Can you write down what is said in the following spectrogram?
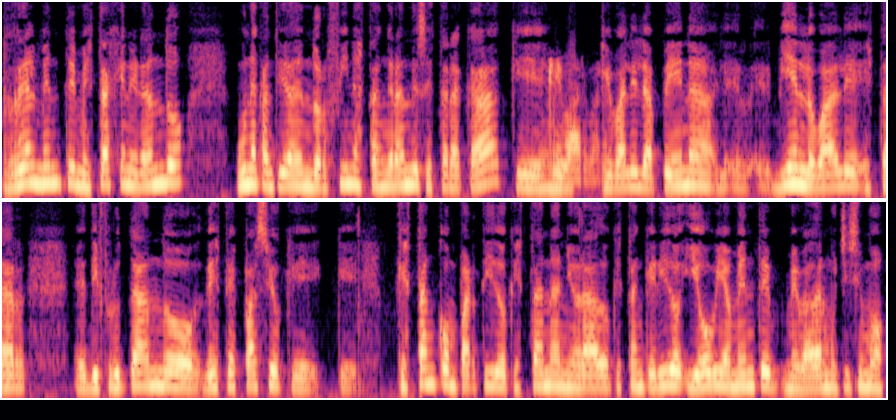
realmente me está generando una cantidad de endorfinas tan grandes estar acá que, que vale la pena, bien lo vale estar eh, disfrutando de este espacio que, que, que es tan compartido, que es tan añorado, que es tan querido y obviamente me va a dar muchísimo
